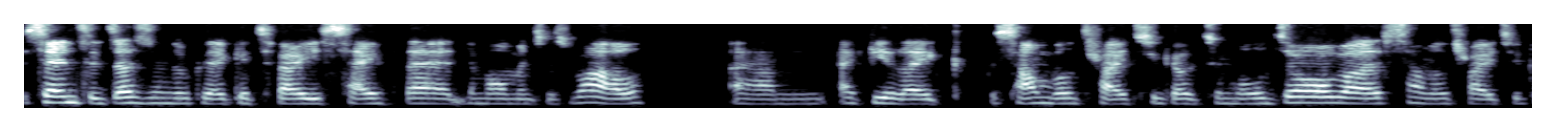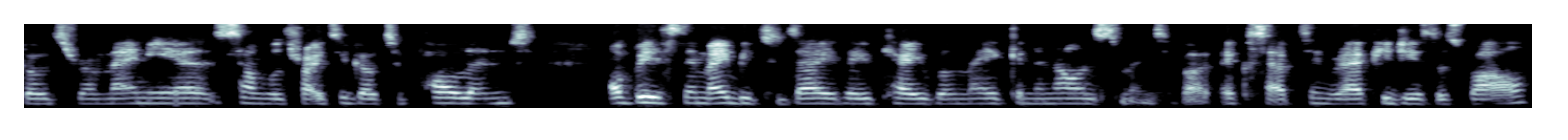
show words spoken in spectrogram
since it doesn't look like it's very safe there at the moment as well, um, I feel like some will try to go to Moldova, some will try to go to Romania, some will try to go to Poland. Obviously, maybe today the UK will make an announcement about accepting refugees as well.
